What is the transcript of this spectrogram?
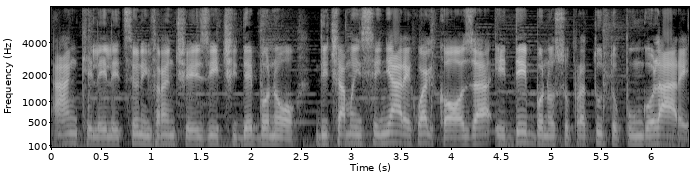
anche le elezioni francesi ci debbono diciamo insegnare qualcosa e debbono soprattutto pungolare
